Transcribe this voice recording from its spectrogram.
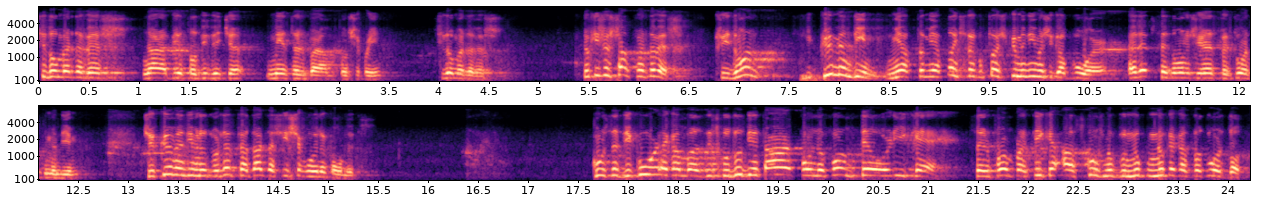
Si do merrej vesh në Arabinë Saudite që nesër është Bajram në Shqipëri? Si do merrte vesh? Nuk kishte shans për të marrë vesh. Kështu domethënë, ky mendim, mjaft të mjafton që të kuptosh ky mendim është i gabuar, edhe pse domethënë është i respektuar si mendim. Që ky mendim në të vërtetë ka dalë tashti shekullin e fundit. Kurse dikur e kanë pas diskutuar dijetarët, por në formë teorike, se në formë praktike askush nuk nuk nuk e ka zbatuar dot.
